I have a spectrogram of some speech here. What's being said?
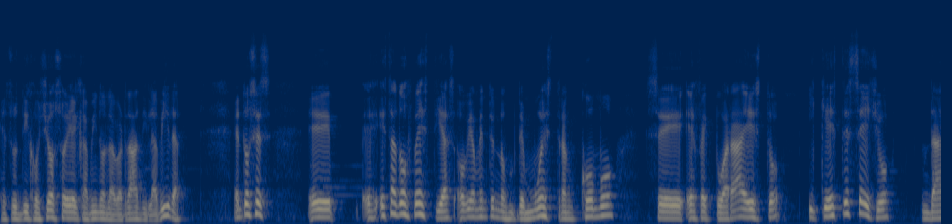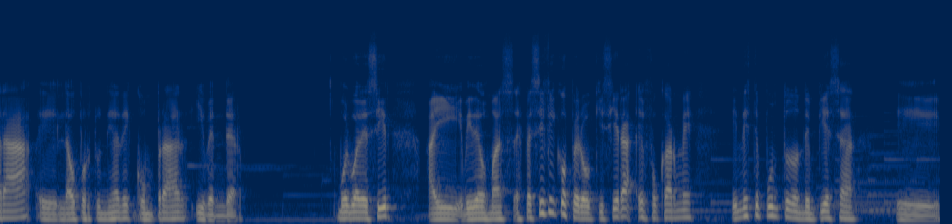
Jesús dijo, yo soy el camino, la verdad y la vida. Entonces, eh, e, estas dos bestias obviamente nos demuestran cómo se efectuará esto y que este sello dará eh, la oportunidad de comprar y vender. Vuelvo a decir, hay videos más específicos, pero quisiera enfocarme en este punto donde empieza eh,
